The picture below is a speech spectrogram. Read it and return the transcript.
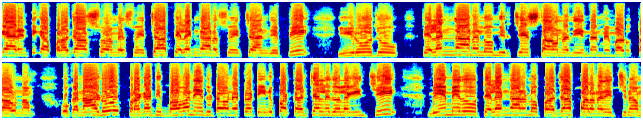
గ్యారంటీగా ప్రజాస్వామ్య స్వేచ్ఛ తెలంగాణ స్వేచ్ఛ అని చెప్పి ఈరోజు తెలంగాణలో మీరు చేస్తా ఉన్నది ఏందని మేము అడుగుతా ఉన్నాం. ఒకనాడు ప్రగతి భవన్ ఎదుట ఉన్నటువంటి ఇనుప కంచెల్ని తొలగించి మేమేదో తెలంగాణలో ప్రజాపాలన తెచ్చినాం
